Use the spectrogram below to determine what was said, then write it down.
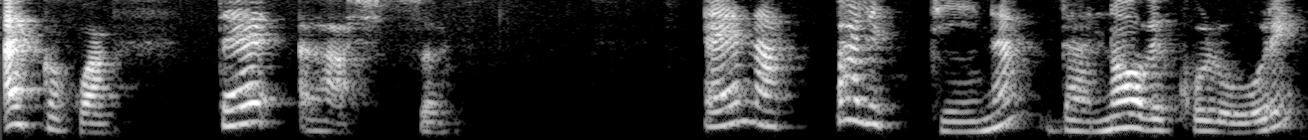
Ecco qua Terras è una palettina da nove colori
